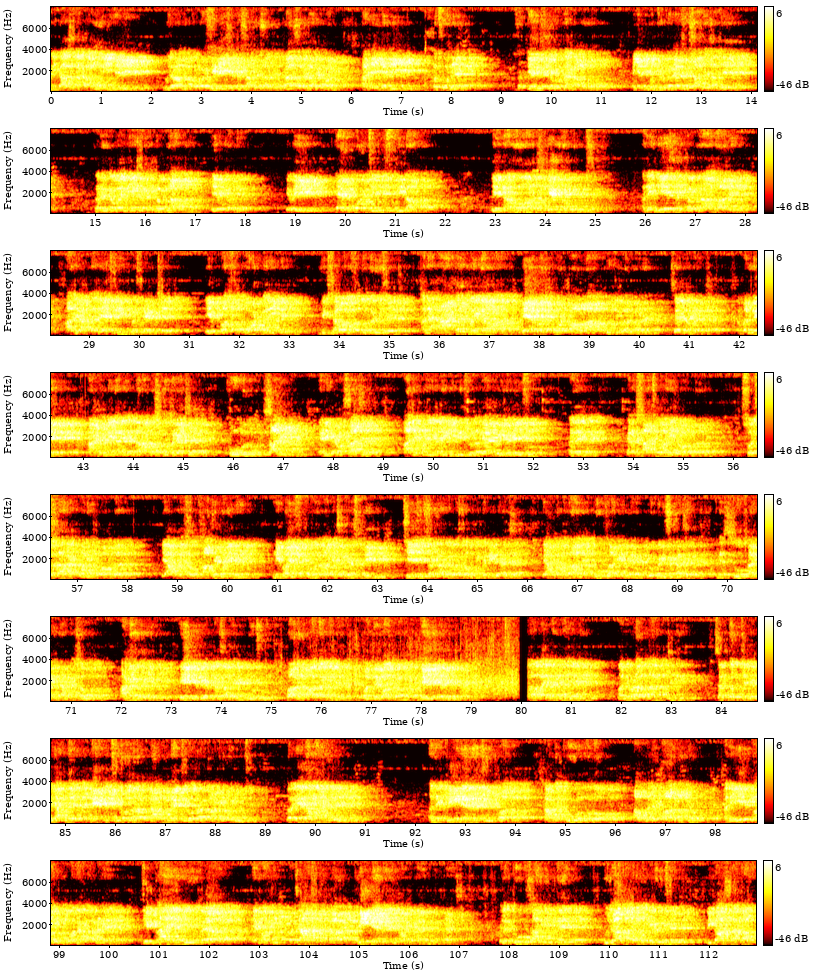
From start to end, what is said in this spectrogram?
વિકાસના કામોની રેલી ગુજરાત પર વરસી રહી છે અને સાથે સાથે ગુજરાત સરકારે પણ આજે અહીંયાથી બસો ને સત્યાવીસ કરોડના કામો અહીંયાથી મંજૂર કર્યા છે. સાથે સાથે નરેન્દ્રભાઈની સંકલ્પના એ વખતે કે ભાઈ એરપોર્ટ જેવી સુવિધા એ નામ બંને આઠ મહિનાની અંદર આપણે શરૂ કર્યા છે. ખૂબ સારી એની વ્યવસ્થા છે. આજે પણ અહીંયાથી ડિગ્રીઝોને ત્યાં જોઈ રહી છું. અને એને સાચવવાની જવાબદારી, સ્વચ્છતા રાખવાની જવાબદારી એ આપણે સૌ સાથે મળીને નિભાવીશું તો મને લાગે છે ત્યાં સુધી જે જે સરકારે સંકલ્પ છે કે આપણે નેટ ઝીરો તરફ કાર્બન નેટ ઝીરો તરફ આગળ વધવું છે. તો એના માટે અને ગ્રીન એનર્જી ઉપર આપણે ખૂબ મોટો આ ભાર મૂક્યો. અને એ ભાર મૂકવાના કારણે જેટલા એમઓયુ થયા, એમાંથી પચાસ ટકા ગ્રીન એનર્જી માટેના એમઓયુ થયા છે. એટલે ખૂબ સારી રીતે ગુજરાત આગળ વધી રહ્યું છે. વિકાસના કામો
